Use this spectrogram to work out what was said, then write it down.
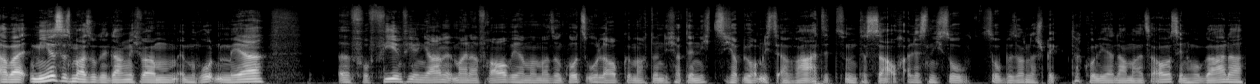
Aber mir ist es mal so gegangen, ich war im, im Roten Meer äh, vor vielen, vielen Jahren mit meiner Frau, wir haben mal so einen Kurzurlaub gemacht und ich hatte nichts, ich habe überhaupt nichts erwartet und das sah auch alles nicht so, so besonders spektakulär damals aus in Hogada.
